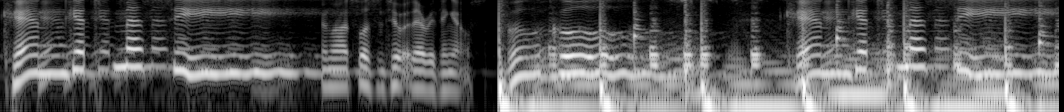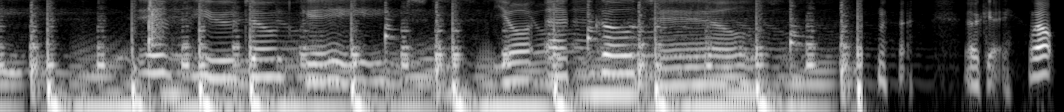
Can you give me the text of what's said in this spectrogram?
can get messy. And let's listen to it with everything else. Vocals can get messy if you don't gate your echo tails. okay, well,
